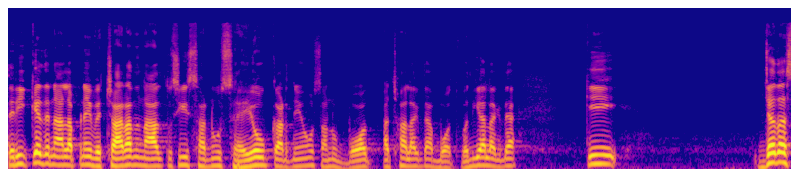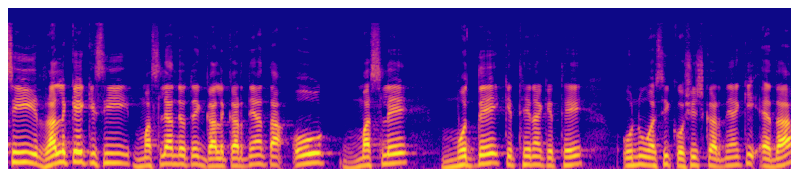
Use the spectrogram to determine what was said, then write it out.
ਤਰੀਕੇ ਦੇ ਨਾਲ, ਆਪਣੇ ਵਿਚਾਰਾਂ ਦੇ ਨਾਲ ਤੁਸੀਂ ਸਾਨੂੰ ਸਹਿਯੋਗ ਕਰਦੇ ਹੋ। ਸਾਨੂੰ ਬਹੁਤ ਅੱਛਾ ਲੱਗਦਾ, ਬਹੁਤ ਵਧੀਆ ਲੱਗਦਾ ਕਿ ਜਦ ਅਸੀਂ ਰਲ ਕੇ ਕਿਸੇ ਮਸਲਿਆਂ ਦੇ ਉੱਤੇ ਗੱਲ ਕਰਦੇ ਹਾਂ ਤਾਂ ਉਹ ਮਸਲੇ, ਮੁੱਦੇ ਕਿੱਥੇ ਨਾ ਕਿੱਥੇ ਉਹਨੂੰ ਅਸੀਂ ਕੋਸ਼ਿਸ਼ ਕਰਦੇ ਹਾਂ ਕਿ ਇਹਦਾ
